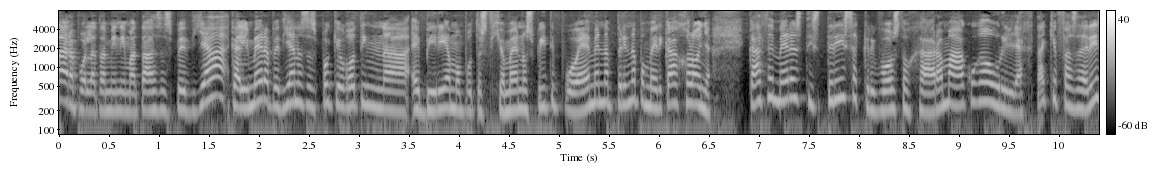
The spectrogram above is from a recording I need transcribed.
πάρα πολλά τα μηνύματά σας, παιδιά. Καλημέρα, παιδιά, να σας πω και εγώ την α, εμπειρία μου από το στοιχειωμένο σπίτι που έμενα πριν από μερικά χρόνια. Κάθε μέρα στις 3 ακριβώς στο χάραμα άκουγα ουριλιαχτά και φαζαρί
